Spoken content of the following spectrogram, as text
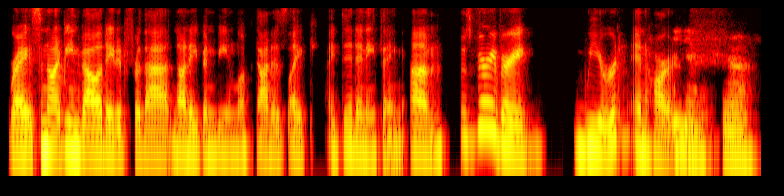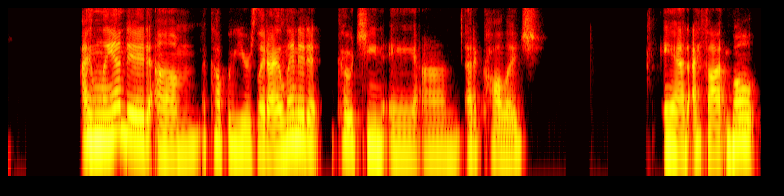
right so not being validated for that not even being looked at as like i did anything um it was very very weird and hard mm, yeah i landed um a couple years later i landed at coaching a um at a college and I thought, well,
